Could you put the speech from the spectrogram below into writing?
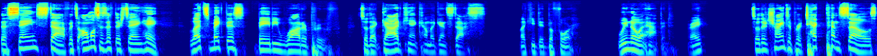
The same stuff. It's almost as if they're saying, hey, let's make this baby waterproof so that God can't come against us like he did before. We know what happened, right? So they're trying to protect themselves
